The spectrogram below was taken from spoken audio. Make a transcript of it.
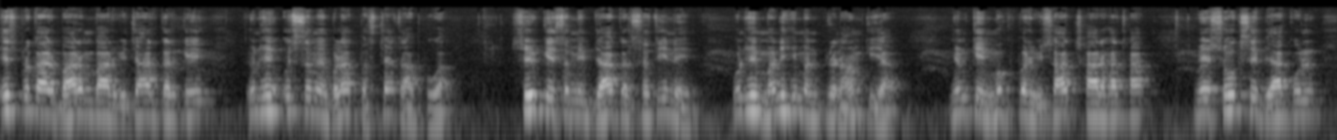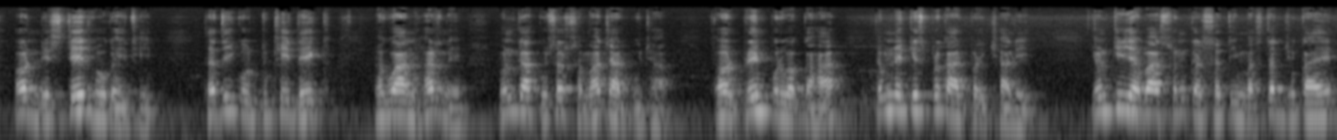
इस प्रकार बारंबार विचार करके उन्हें उस समय बड़ा पश्चाताप हुआ। शिव के समीप जाकर सती ने उन्हें मन ही मन प्रणाम किया। उनके मुख पर विषाद छा रहा था। वे शोक से व्याकुल और निस्तेज हो गई थी। सती को दुखी देख भगवान हर ने उनका कुशल समाचार पूछा और प्रेम पूर्वक कहा, तुमने किस प्रकार परीक्षा ली? उनकी यह बात सुनकर सती मस्तक झुकाए,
